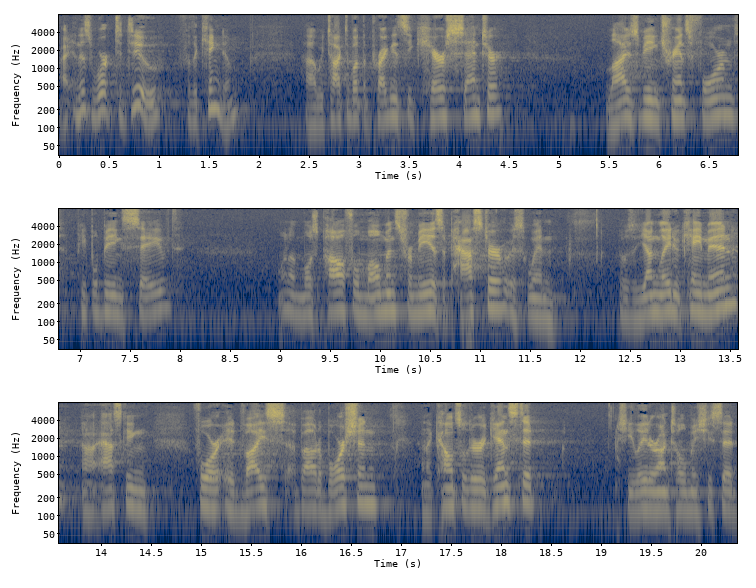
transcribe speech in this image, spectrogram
Right? And there's work to do for the kingdom. Uh, we talked about the pregnancy care center, lives being transformed, people being saved. One of the most powerful moments for me as a pastor was when there was a young lady who came in uh, asking for advice about abortion, and I counseled her against it. She later on told me, she said,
